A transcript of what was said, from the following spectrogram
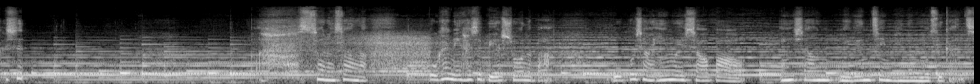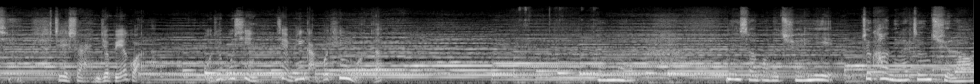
可是，算了算了，我看您还是别说了吧。我不想因为小宝影响你跟建平的母子感情。这事儿你就别管了，我就不信建平敢不听我的。那小宝的权益就靠您来争取了。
